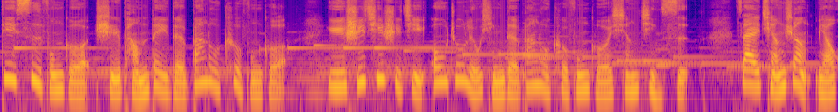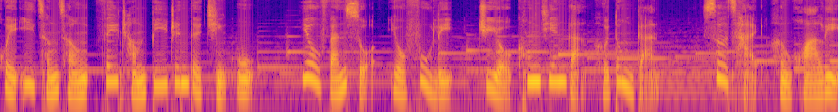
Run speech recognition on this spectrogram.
第四风格是庞贝的巴洛克风格，与17世纪欧洲流行的巴洛克风格相近似，在墙上描绘一层层非常逼真的景物，又繁琐又富丽，具有空间感和动感，色彩很华丽。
